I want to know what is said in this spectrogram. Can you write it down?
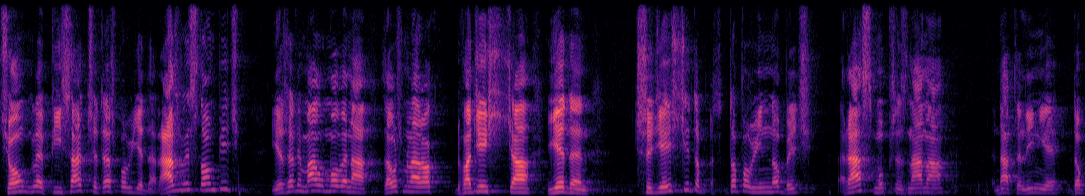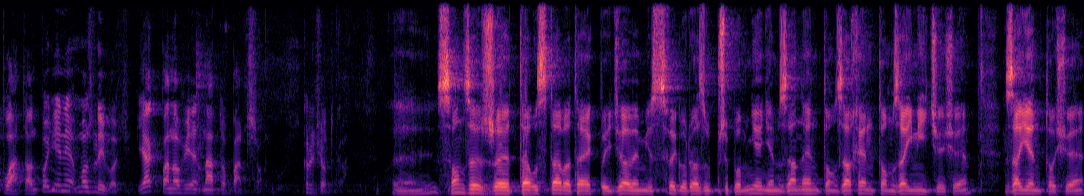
ciągle pisać, czy też powinien raz wystąpić? Jeżeli ma umowę na, załóżmy na rok 21, 30, to, to powinno być raz mu przyznana na tę linię dopłata. On powinien mieć możliwość. Jak panowie na to patrzą? Króciutko. E, Sądzę, że ta ustawa, tak jak powiedziałem, jest swego rodzaju przypomnieniem, zanętą, zachętą, zajmijcie się, zajęto się.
